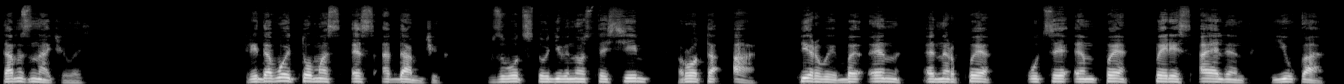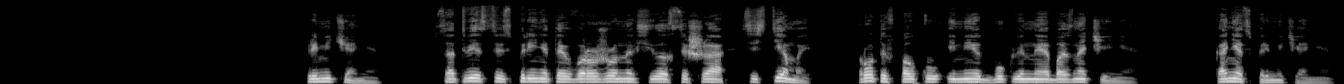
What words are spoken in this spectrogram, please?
Там значилось: Рядовой Томас С. Адамчик, взвод 197, рота А, 1 БН НРП УЦМП Пэрис-Айленд, ЮК. Примечание. В соответствии с принятой в вооруженных силах США системой, роты в полку имеют буквенные обозначения. Конец примечания.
